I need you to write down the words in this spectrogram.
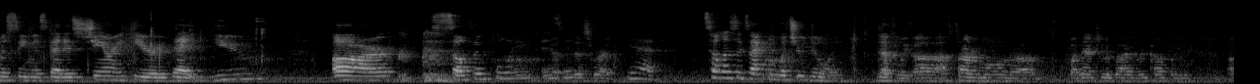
noticing is that it's sharing here that you are self-employed, is it? That's right. Yeah. Tell us exactly what you're doing. Definitely. Uh, I started my own um, financial advisory company. Uh,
